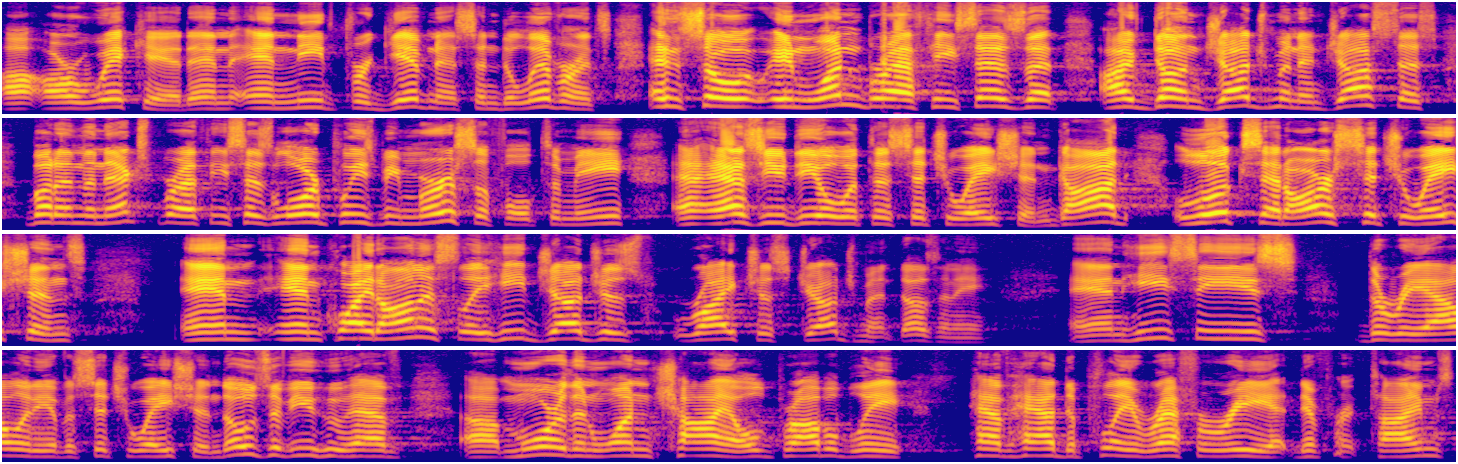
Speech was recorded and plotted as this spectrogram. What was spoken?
uh, are wicked and, and need forgiveness and deliverance. And so, in one breath, he says that I've done judgment and justice, but in the next breath, he says, Lord, please be merciful to me as you deal with this situation. God looks at our situations, and, and quite honestly, he judges righteous judgment, doesn't he? And he sees the reality of a situation. Those of you who have uh, more than one child probably have had to play referee at different times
